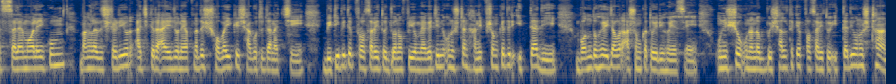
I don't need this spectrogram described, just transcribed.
আসসালামু আলাইকুম, বাংলাদেশ রেডিওর আজকের আয়োজনে আপনাদের সবাইকে স্বাগত জানাচ্ছি। বিটিভিতে প্রচারিত জনপ্রিয় ম্যাগাজিন অনুষ্ঠান হানিফ সংকেতের ইত্যাদি বন্ধ হয়ে যাওয়ার আশঙ্কা তৈরি হয়েছে। উনিশশো সাল থেকে প্রচারিত ইত্যাদি অনুষ্ঠান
